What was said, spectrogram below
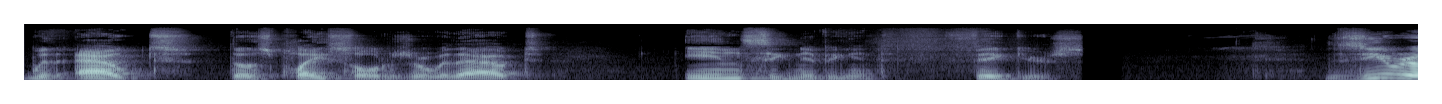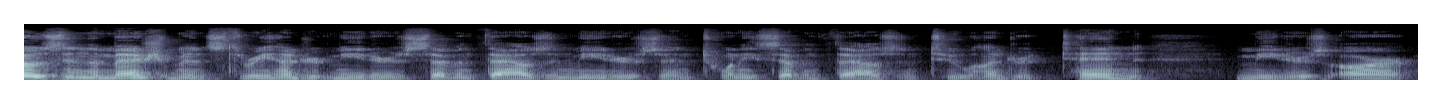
without those placeholders or without insignificant figures. Zeros in the measurements 300 meters, 7,000 meters, and 27,210 meters are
